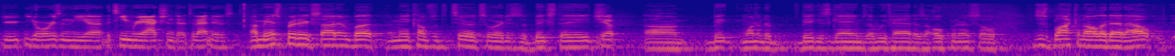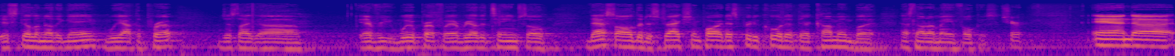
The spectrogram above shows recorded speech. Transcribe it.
your, yours and the uh, the team reaction to, to, that news? I mean, it's pretty exciting, but I mean, it comes with the territory. This is a big stage. Yep. Um, big one of the biggest games that we've had as an opener. So just blocking all of that out, it's still another game. We have to prep, just like uh, every we'll prep for every other team. So that's all the distraction part. That's pretty cool that they're coming, but that's not our main focus. Sure. And uh,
